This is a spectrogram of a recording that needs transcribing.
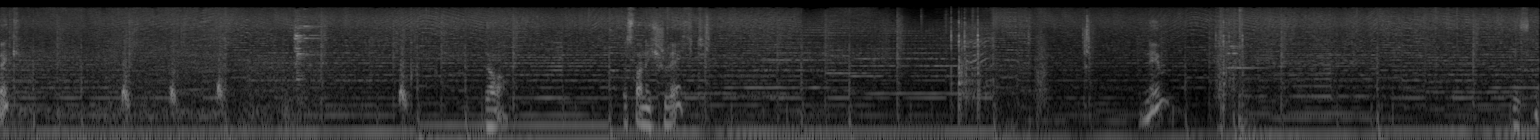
Weg. So. Das war nicht schlecht. Nehmen. Nächsten.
